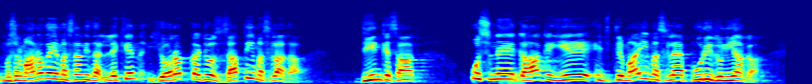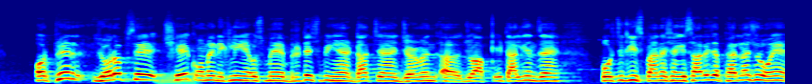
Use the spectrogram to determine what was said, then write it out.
مسلمانوں کا یہ مسئلہ نہیں تھا لیکن یورپ کا جو ذاتی مسئلہ تھا دین کے ساتھ اس نے جی۔ کہا کہ یہ اجتماعی مسئلہ ہے پوری دنیا کا اور پھر یورپ سے جی۔ چھ قومیں نکلی ہیں اس میں برٹش بھی ہیں ڈچ ہیں جرمن جو آپ کے اٹالینز ہیں پورچگیز اسپینش ہیں یہ سارے جب پھیلنا شروع ہوئے ہیں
